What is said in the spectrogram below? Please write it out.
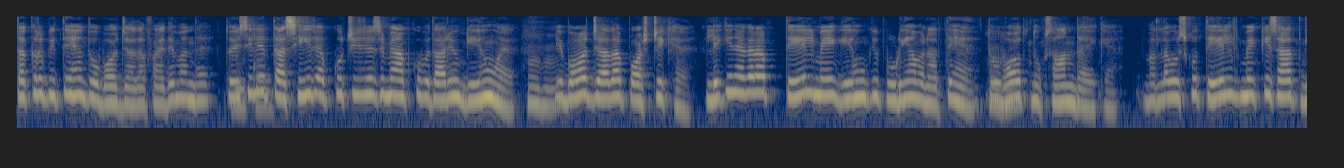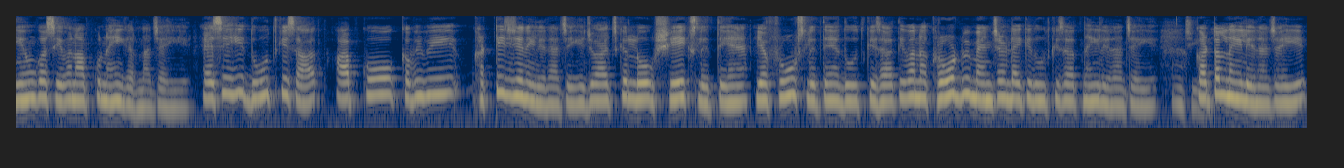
तक्र पीते हैं तो बहुत ज़्यादा फ़ायदेमंद है। तो इसीलिए तासीर अब कुछ चीज़ जैसे मैं आपको बता रही हूँ गेहूँ है हम्म, हम्म। ये बहुत ज़्यादा पौष्टिक है। लेकिन अगर आप तेल में गेहूँ की पूड़ियाँ बनाते हैं तो बहुत नुकसानदायक है। मतलब उसको तेल में के साथ गेहूँ का सेवन आपको नहीं करना चाहिए। ऐसे ही दूध के साथ आपको कभी भी खट्टी चीज़ें नहीं लेना चाहिए जो आजकल लोग शेक्स लेते हैं या फ्रूट्स लेते हैं दूध के साथ। इवन अखरोट भी मैंशनड है कि दूध के साथ नहीं लेना चाहिए। कटल नहीं लेना चाहिए।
